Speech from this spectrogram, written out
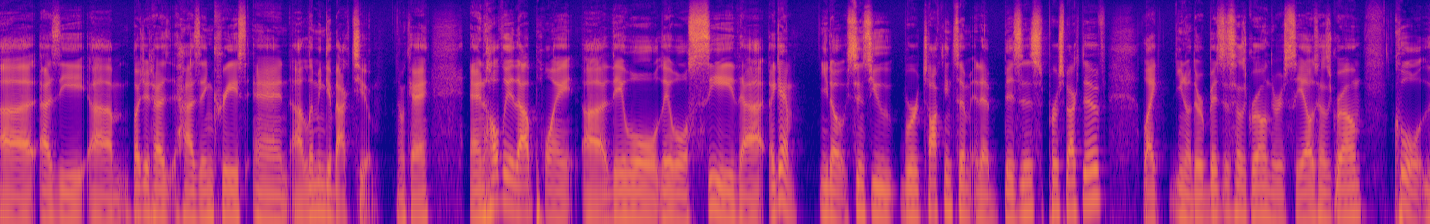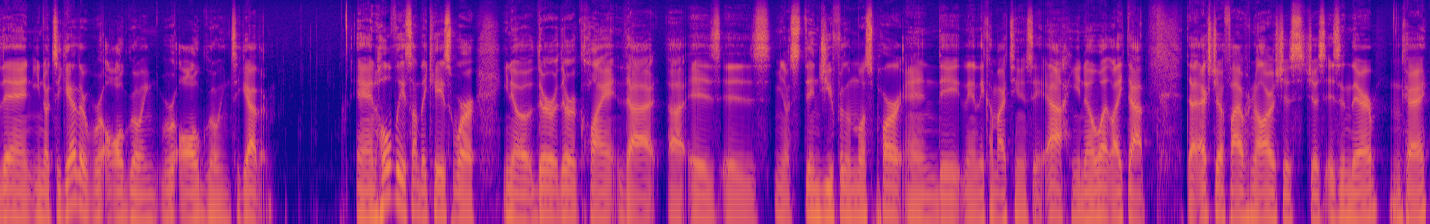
uh, as the um, budget has has increased, and uh, let me get back to you, okay? And hopefully at that point, uh, they will they will see that again you know, since you were talking to them in a business perspective, like, you know, their business has grown, their sales has grown, cool. Then, you know, together we're all growing, we're all growing together. And hopefully it's not the case where, you know, they're they're a client that uh, is is, you know, stingy for the most part and they then they come back to you and say, ah, you know what, like that that extra five hundred dollars just just isn't there. Okay.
